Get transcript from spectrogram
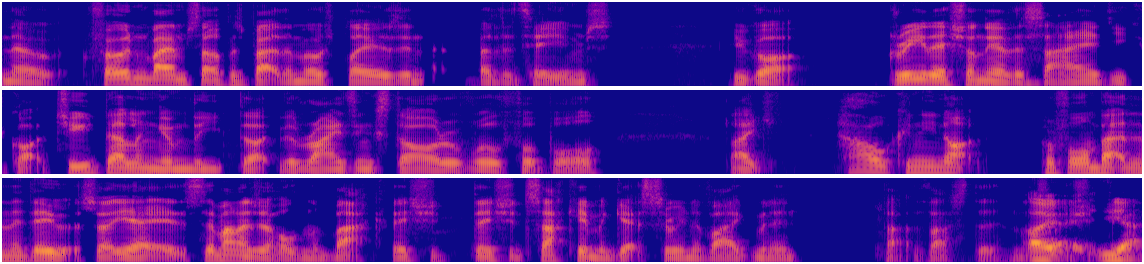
No, Foden by himself is better than most players in other teams. You've got Grealish on the other side. You've got Jude Bellingham, the the, the rising star of world football. Like, how can you not perform better than they do? So yeah, it's the manager holding them back. They should they should sack him and get Sarina Wiegman in. That, that's the. That's Oh yeah, they should- yeah,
